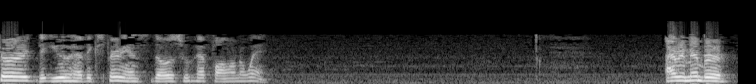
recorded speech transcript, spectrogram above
sure that you have experienced those who have fallen away. I remember,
